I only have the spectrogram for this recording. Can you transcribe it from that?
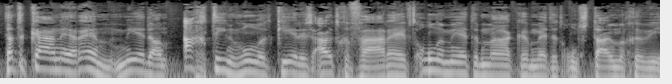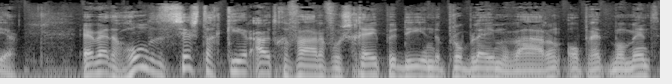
Dat de KNRM meer dan 1800 keer is uitgevaren... heeft onder meer te maken met het onstuimige weer. Er werd 160 keer uitgevaren voor schepen die in de problemen waren... op het moment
